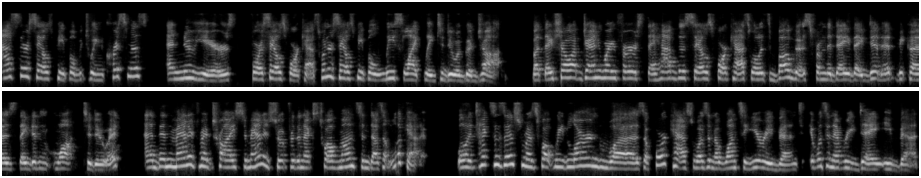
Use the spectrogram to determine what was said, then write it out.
ask their salespeople between Christmas and New Year's for a sales forecast. When are salespeople least likely to do a good job? But they show up January 1st, they have this sales forecast. Well, it's bogus from the day they did it because they didn't want to do it. And then management tries to manage to it for the next 12 months and doesn't look at it. Well, at Texas Instruments, what we learned was a forecast wasn't a once a year event, it was an everyday event.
